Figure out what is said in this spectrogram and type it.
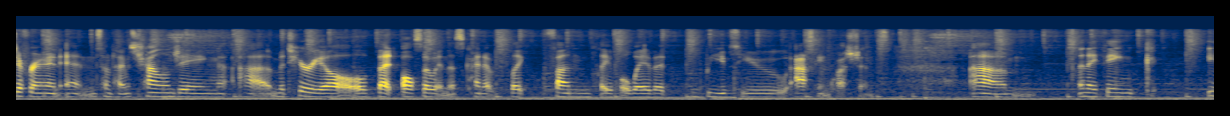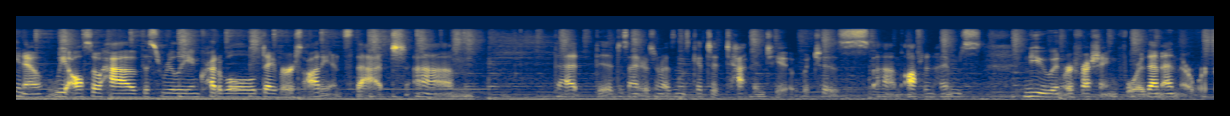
different and sometimes challenging uh, material, but also in this kind of like fun, playful way that leaves you asking questions. Um, and I think, you know, we also have this really incredible, diverse audience that um, that the designers in residence get to tap into, which is um, oftentimes new and refreshing for them and their work.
